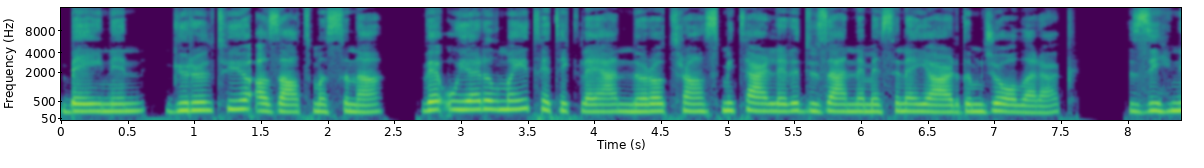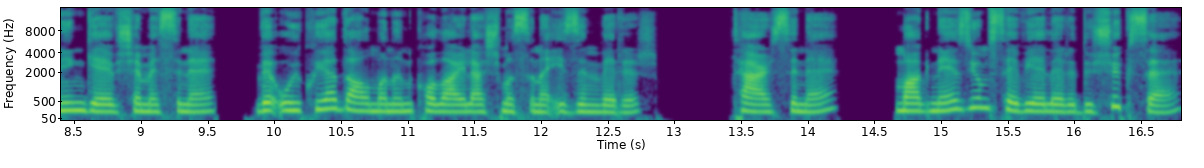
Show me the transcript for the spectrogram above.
Beynin gürültüyü azaltmasına ve uyarılmayı tetikleyen nörotransmitterleri düzenlemesine yardımcı olarak zihnin gevşemesine ve uykuya dalmanın kolaylaşmasına izin verir. Tersine, magnezyum seviyeleri düşükse,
